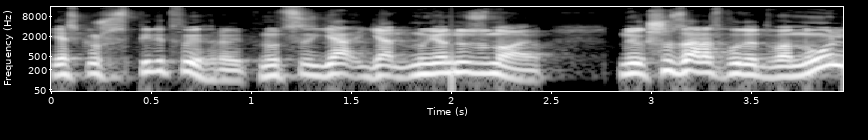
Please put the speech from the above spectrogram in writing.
я скажу, що Спіріт виграють. Ну, це я, я, ну, я не знаю. Ну, якщо зараз буде 2-0,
